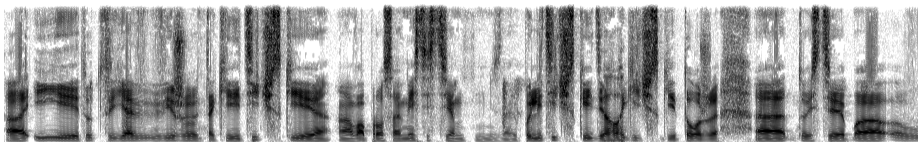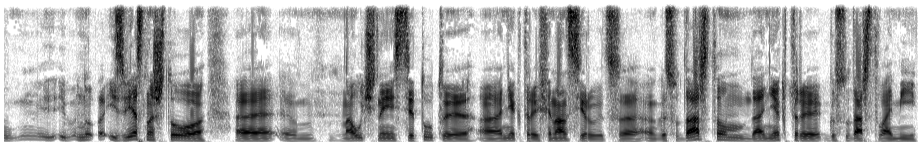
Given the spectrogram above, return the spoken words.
А, и тут я вижу такие этические а, вопросы, а вместе с тем, не знаю, политические, идеологические тоже. То есть э, ну, известно, что э, эм, научные институты некоторые финансируются государством, да, некоторые государствами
